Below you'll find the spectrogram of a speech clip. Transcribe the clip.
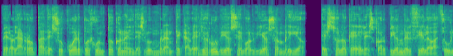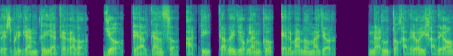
pero la ropa de su cuerpo junto con el deslumbrante cabello rubio se volvió sombrío. Es solo que el escorpión del cielo azul es brillante y aterrador. Yo, te alcanzo, a ti, cabello blanco, hermano mayor. Naruto jadeó y jadeó,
